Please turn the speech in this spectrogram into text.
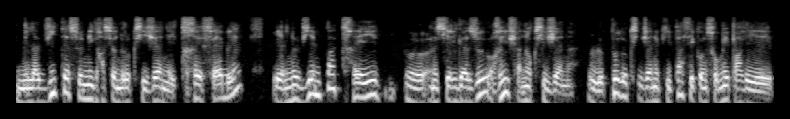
mais la vitesse de migration de l'oxygène est très faible et elle ne vient pas créer euh, un ciel gazeux riche en oxygène. Le peu d'oxygène qui passe est consommé par les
